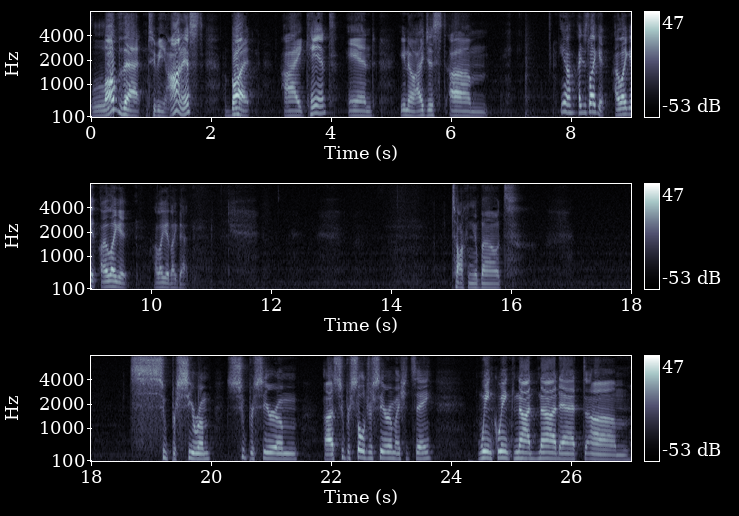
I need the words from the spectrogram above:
love that, to be honest, but I can't. And, you know, I just, um, you know, I just like it. I like it. I like it. I like it like that. Talking about super serum, super serum, uh, super soldier serum, I should say. Wink, wink, nod, nod at um,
